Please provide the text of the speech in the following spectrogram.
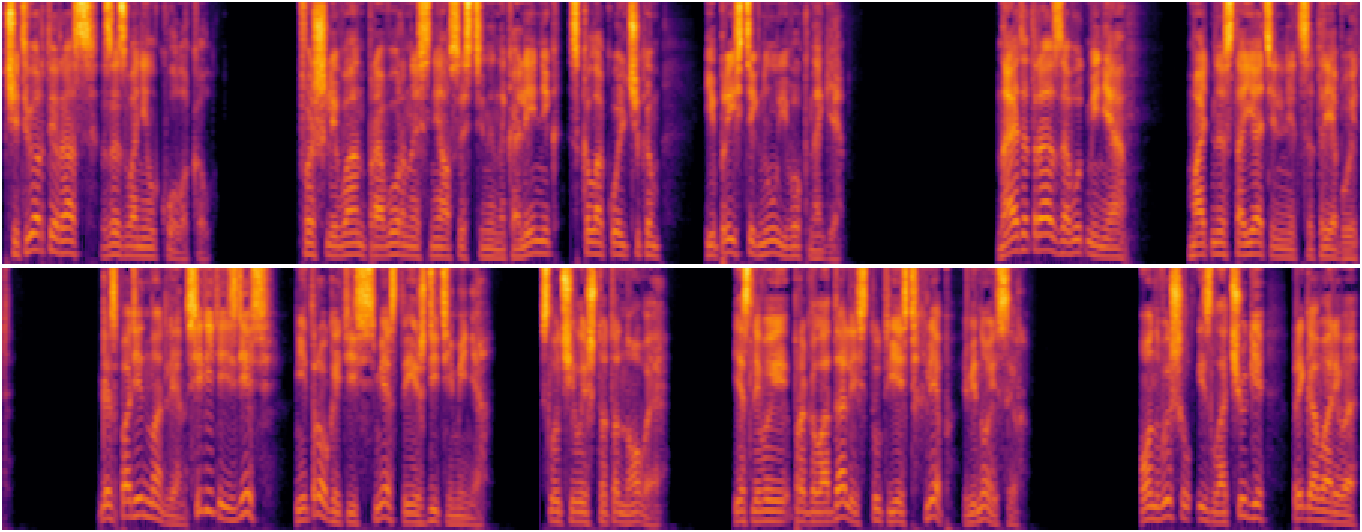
В четвертый раз зазвонил колокол. Фашливан проворно снял со стены наколенник с колокольчиком и пристегнул его к ноге. «На этот раз зовут меня. Мать-настоятельница требует. Господин Мадлен, сидите здесь, не трогайтесь с места и ждите меня. Случилось что-то новое. Если вы проголодались, тут есть хлеб, вино и сыр». Он вышел из лачуги, приговаривая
